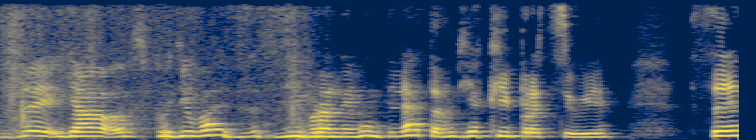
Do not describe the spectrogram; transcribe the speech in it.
Вже, я сподіваюся, зібраний вентилятором, який працює. Все.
